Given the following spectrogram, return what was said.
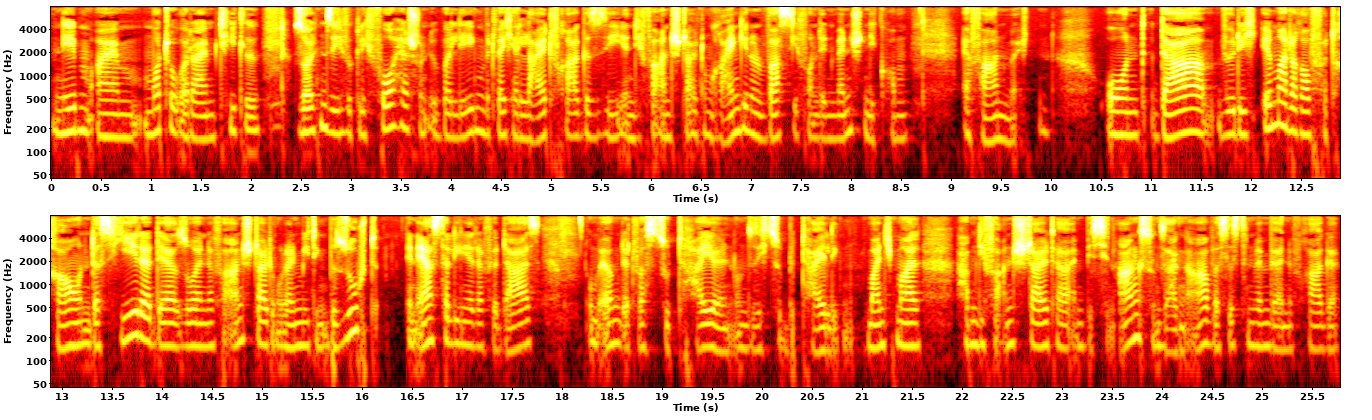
Neben einem Motto oder einem Titel sollten Sie sich wirklich vorher schon überlegen, mit welcher Leitfrage Sie in die Veranstaltung reingehen und was Sie von den Menschen, die kommen, erfahren möchten. Und da würde ich immer darauf vertrauen, dass jeder, der so eine Veranstaltung oder ein Meeting besucht, in erster Linie dafür da ist, um irgendetwas zu teilen und sich zu beteiligen. Manchmal haben die Veranstalter ein bisschen Angst und sagen, ah, was ist denn, wenn wir eine Frage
